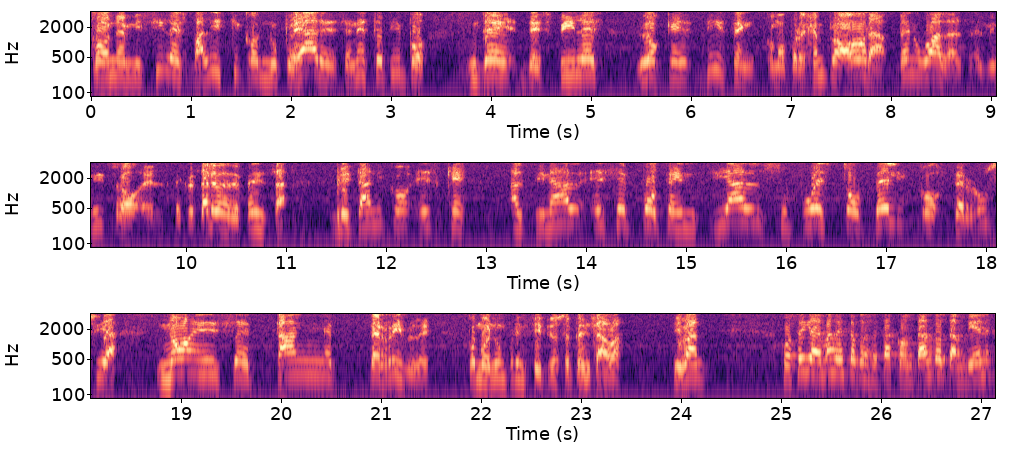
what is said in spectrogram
con misiles balísticos nucleares en este tipo de desfiles, lo que dicen, como por ejemplo ahora Ben Wallace, el ministro, el secretario de Defensa británico, es que al final ese potencial supuesto bélico de Rusia no es eh, tan terrible como en un principio se pensaba. Iván. José, y además de esto que nos estás contando, también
